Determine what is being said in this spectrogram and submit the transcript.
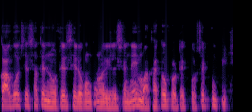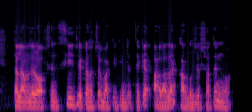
কাগজের সাথে নোটের সেরকম কোনো রিলেশন নেই, মাথাকেও প্রোটেক্ট করছে টুপি। তাহলে আমাদের অপশন সি যেটা হচ্ছে বাকি তিনটে থেকে আলাদা, কাগজের সাথে নোট।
